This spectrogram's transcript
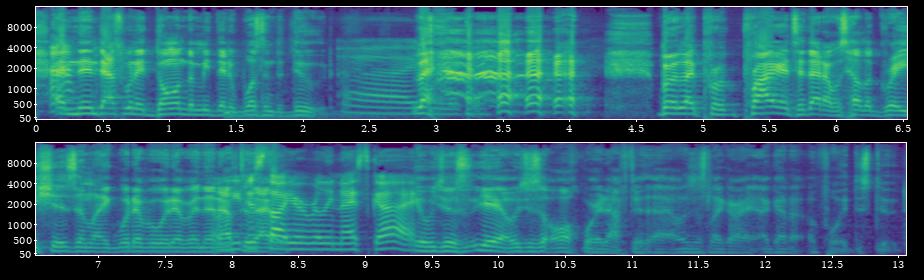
and then that's when it dawned on me that it wasn't the dude. Uh, Like- but like pr- prior to that, I was hella gracious and like whatever, whatever. And then oh, after he just that, thought you were a really nice guy. it was just yeah, it was just awkward after that. I was just like, all right, I gotta avoid this dude.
